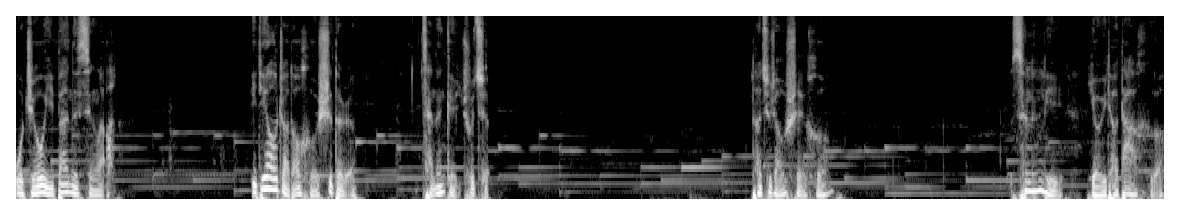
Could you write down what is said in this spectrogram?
我只有一半的心了，一定要找到合适的人，才能给出去。他去找水喝。森林里有一条大河。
